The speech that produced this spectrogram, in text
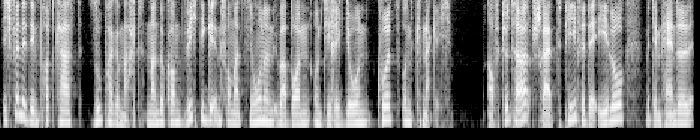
Ich finde den Podcast super gemacht. Man bekommt wichtige Informationen über Bonn und die Region kurz und knackig. Auf Twitter schreibt Pepe der Elo mit dem Handle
